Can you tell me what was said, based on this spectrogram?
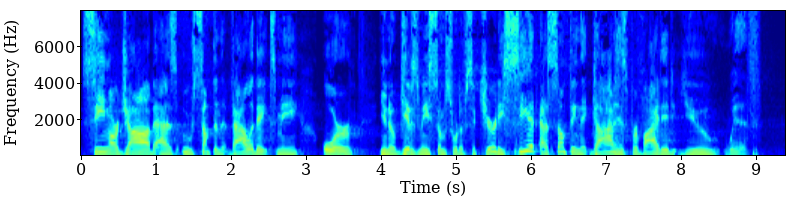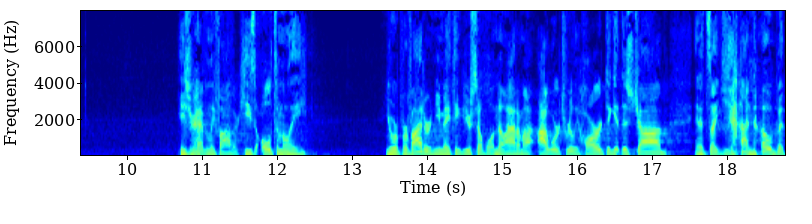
seeing our job as ooh, something that validates me or you know gives me some sort of security, see it as something that God has provided you with. He's your heavenly father. He's ultimately your provider. And you may think to yourself, well, no, Adam, I, I, worked really hard to get this job. And it's like, yeah, I know, but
